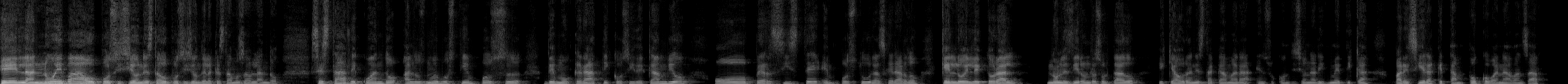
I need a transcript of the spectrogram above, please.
Eh, la nueva oposición, esta oposición de la que estamos hablando, ¿se está adecuando a los nuevos tiempos eh, democráticos y de cambio o persiste en posturas, Gerardo, que en lo electoral no les dieron resultado y que ahora en esta Cámara, en su condición aritmética, pareciera que tampoco van a avanzar?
